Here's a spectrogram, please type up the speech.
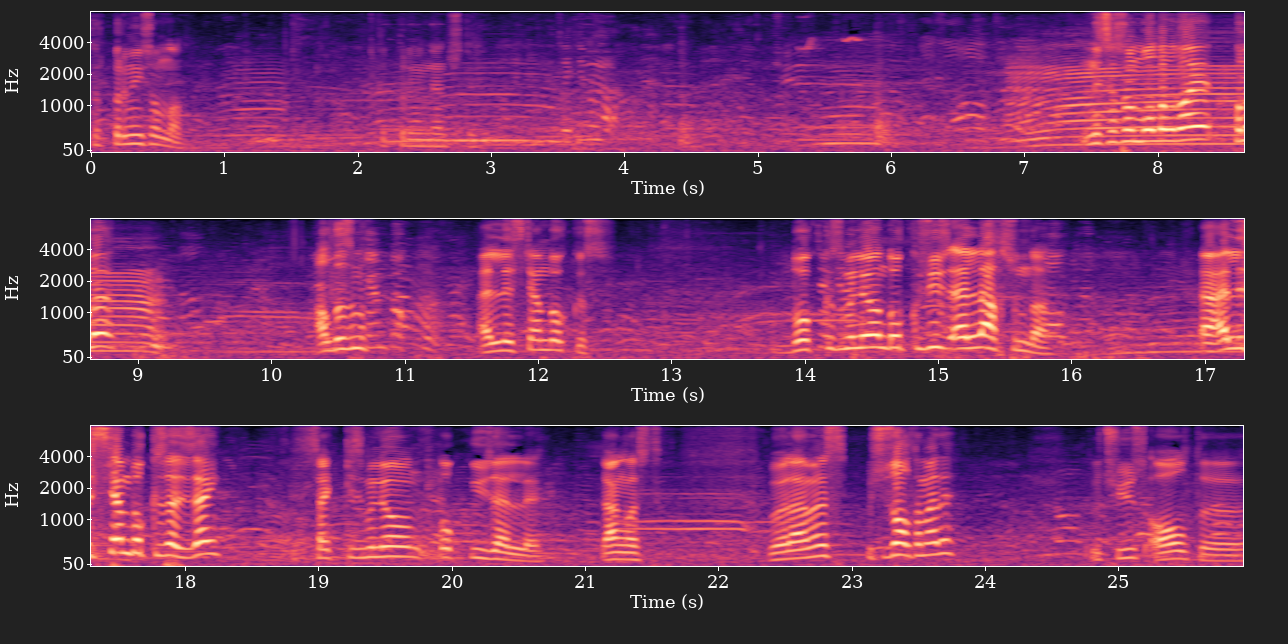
41 ming so'mdan. 41 mingdan tushdi. Necha so'm bo'ldi bu doyi? Puli? Aldingizmi? 50 iskam 9. 9 milyon 950 aq shunda. Ha, 50 iskam 9 azizang. 8 milyon 950. Yanglıştık. Bölemiz 306 mıydı? 306.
